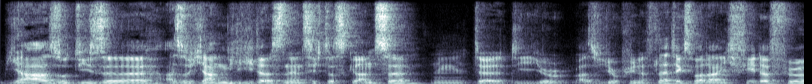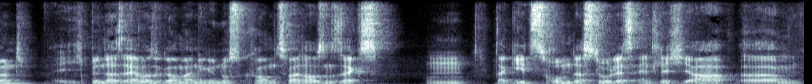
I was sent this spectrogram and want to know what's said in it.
ja, so diese, also Young Leaders nennt sich das Ganze. Der, die Euro, also European Athletics war da eigentlich federführend. Ich bin da selber sogar mal in den Genuss gekommen, 2006. Hm, da geht es darum, dass du letztendlich, ja, ähm,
